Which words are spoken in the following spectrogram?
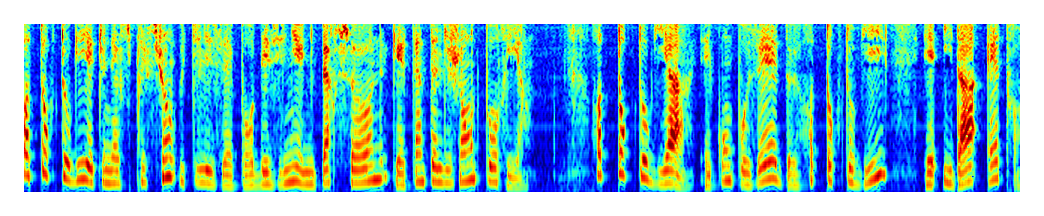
Hotoktogi est une expression utilisée pour désigner une personne qui est intelligente pour rien. Hotdogdogia est composé de hotoktogi et ida être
